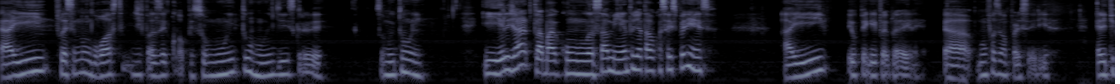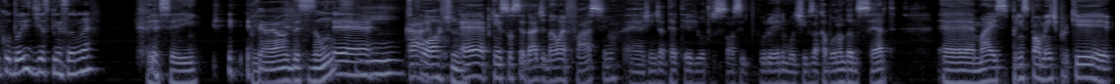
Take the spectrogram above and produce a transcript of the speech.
Aí falei assim, não gosto de fazer copy, sou muito ruim de escrever. Sou muito ruim. E ele já trabalha com lançamento, já tava com essa experiência. Aí eu peguei e falei pra ele, ah, vamos fazer uma parceria. Ele ficou dois dias pensando, né? Pensei. Porque é uma decisão é, cara, forte. Né? É, porque em sociedade não é fácil. É, a gente até teve outros sócios por N motivos, acabou não dando certo. É, mas principalmente porque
